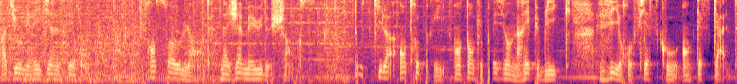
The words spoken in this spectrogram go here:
Radio Méridien Zéro, François Hollande n'a jamais eu de chance. Tout ce qu'il a entrepris en tant que président de la République vire au fiasco en cascade.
